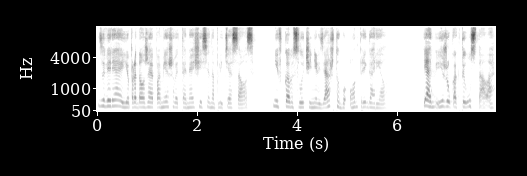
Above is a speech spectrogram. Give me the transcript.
Заверяю ее, продолжая помешивать томящийся на плите соус. Ни в коем случае нельзя, чтобы он пригорел. «Я вижу, как ты устала»,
